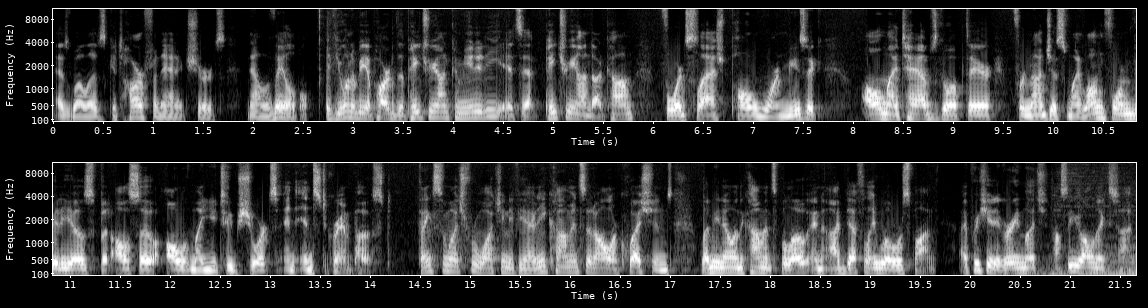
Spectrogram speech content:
as well as Guitar Fanatic shirts now available. If you want to be a part of the Patreon community, it's at patreon.com forward slash Paul Warren Music. All my tabs go up there for not just my long form videos, but also all of my YouTube shorts and Instagram posts. Thanks so much for watching. If you have any comments at all or questions, let me know in the comments below and I definitely will respond. I appreciate it very much. I'll see you all next time.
